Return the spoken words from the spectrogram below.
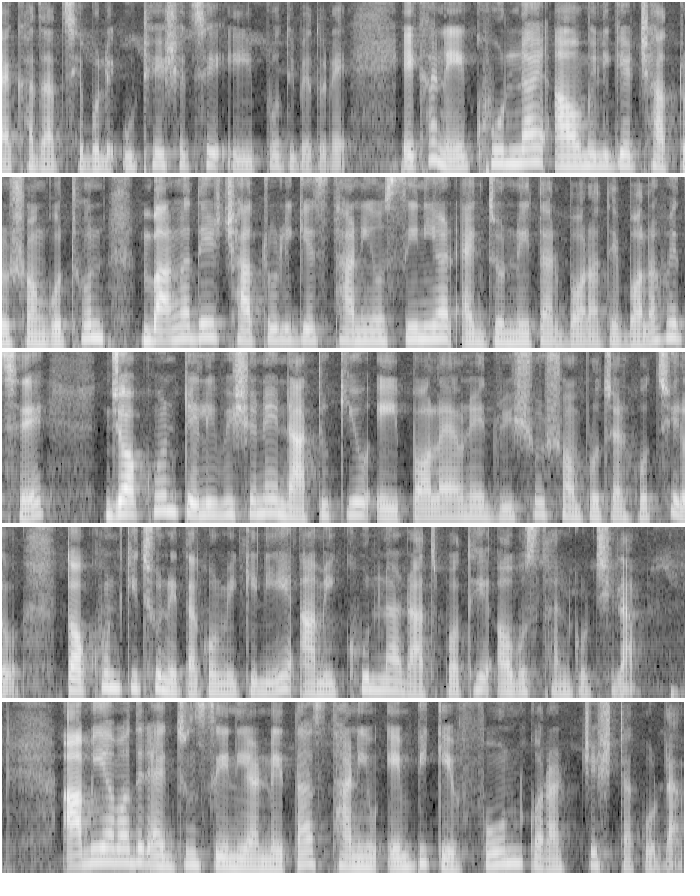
দেখা যাচ্ছে বলে উঠে এসেছে এই প্রতিবেদনে। এখানে খুলনায় আওয়ামী লীগের ছাত্র সংগঠন বাংলাদেশ ছাত্রলীগের স্থানীয় সিনিয়র একজন নেতার বরাতে বলা হয়েছে, যখন টেলিভিশনে নাটকীয় এই পলায়নের দৃশ্য সম্প্রচার হচ্ছিল, তখন কিছু নেতাকর্মীকে নিয়ে আমি খুলনা রাজপথে অবস্থান করছিলাম। আমি আমাদের একজন সিনিয়র নেতা, স্থানীয় এমপিকে ফোন করার চেষ্টা করলাম।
